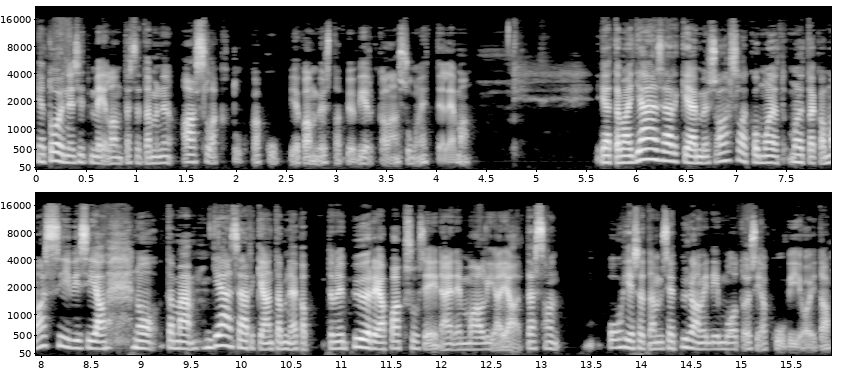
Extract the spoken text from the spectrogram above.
Ja toinen sitten meillä on tässä tämmöinen Aslak-tuhkakuppi, joka on myös Tapio Virkkalan suunnittelema. Ja tämä jäänsärkeä myös Aslak on monet, monet aika massiivisia. No tämä jäänsärkeä on tämmöinen aika tämmöinen pyöreä paksuseinäinen malja ja tässä on pohjassa tämmöisiä pyramidimuotoisia kuvioita.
